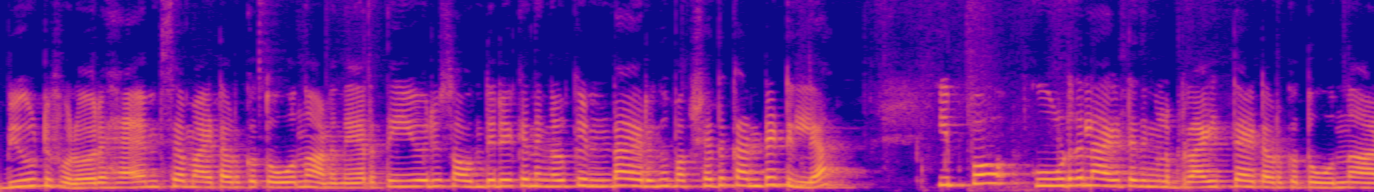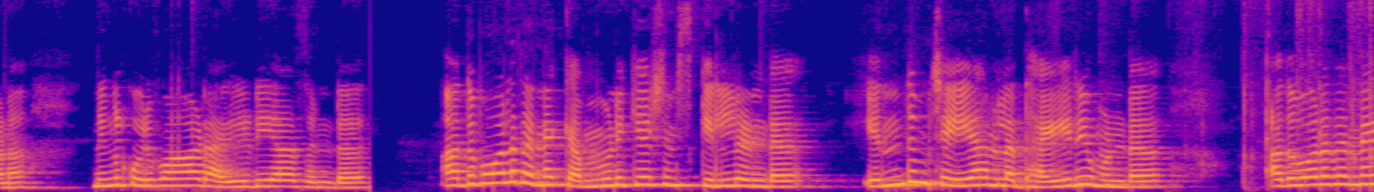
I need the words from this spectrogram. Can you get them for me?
ബ്യൂട്ടിഫുൾ ഒരു ഹാൻസം ആയിട്ട് അവർക്ക് തോന്നുകയാണ്. നേരത്തെ ഈ ഒരു സൗന്ദര്യമൊക്കെ നിങ്ങൾക്ക് ഉണ്ടായിരുന്നു പക്ഷെ അത് കണ്ടിട്ടില്ല. ഇപ്പോൾ കൂടുതലായിട്ട് നിങ്ങൾ ബ്രൈറ്റ് ആയിട്ട് അവർക്ക് തോന്നുകയാണ്. നിങ്ങൾക്ക് ഒരുപാട് ഐഡിയാസ് ഉണ്ട്. അതുപോലെ തന്നെ കമ്മ്യൂണിക്കേഷൻ സ്കില്ലുണ്ട് എന്തും ചെയ്യാനുള്ള ധൈര്യമുണ്ട്. അതുപോലെ തന്നെ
